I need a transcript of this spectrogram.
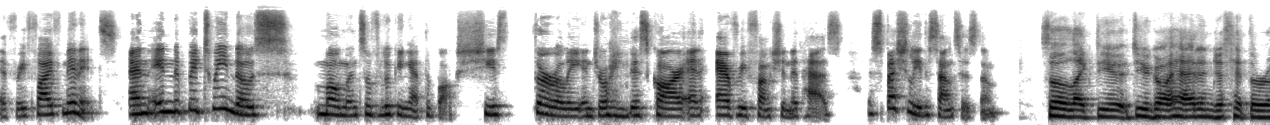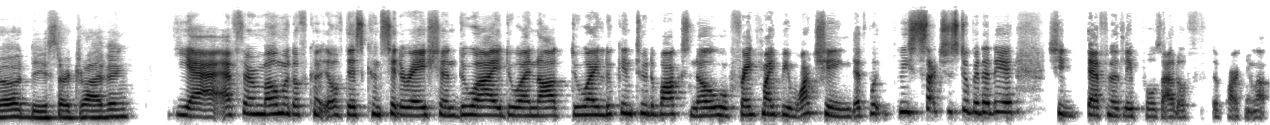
every five minutes. And in the, between those moments of looking at the box, she's thoroughly enjoying this car and every function it has, especially the sound system. So like do you do you go ahead and just hit the road? Do you start driving? Yeah, after a moment of of this consideration, do I do I not do I look into the box? No, Frank might be watching. That would be such a stupid idea. She definitely pulls out of the parking lot.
